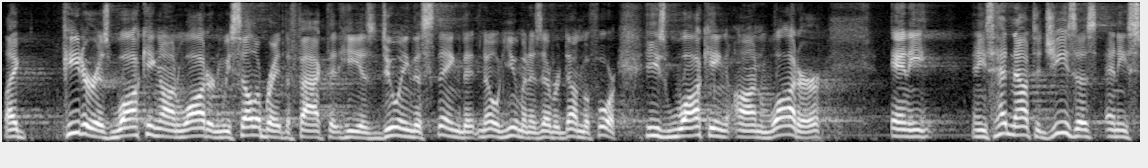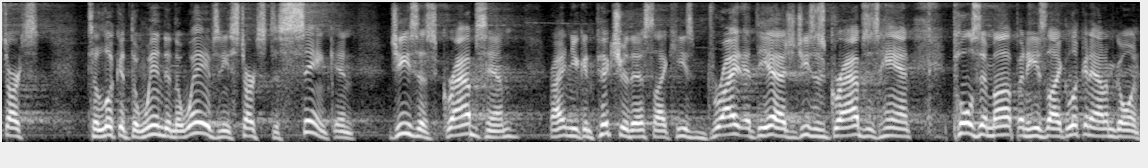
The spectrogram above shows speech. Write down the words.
Like Peter is walking on water, and we celebrate the fact that he is doing this thing that no human has ever done before. He's walking on water, and, he, and he's heading out to Jesus, and he starts to look at the wind and the waves, and he starts to sink. And Jesus grabs him, right? And you can picture this like he's right at the edge. Jesus grabs his hand, pulls him up, and he's like looking at him, going,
